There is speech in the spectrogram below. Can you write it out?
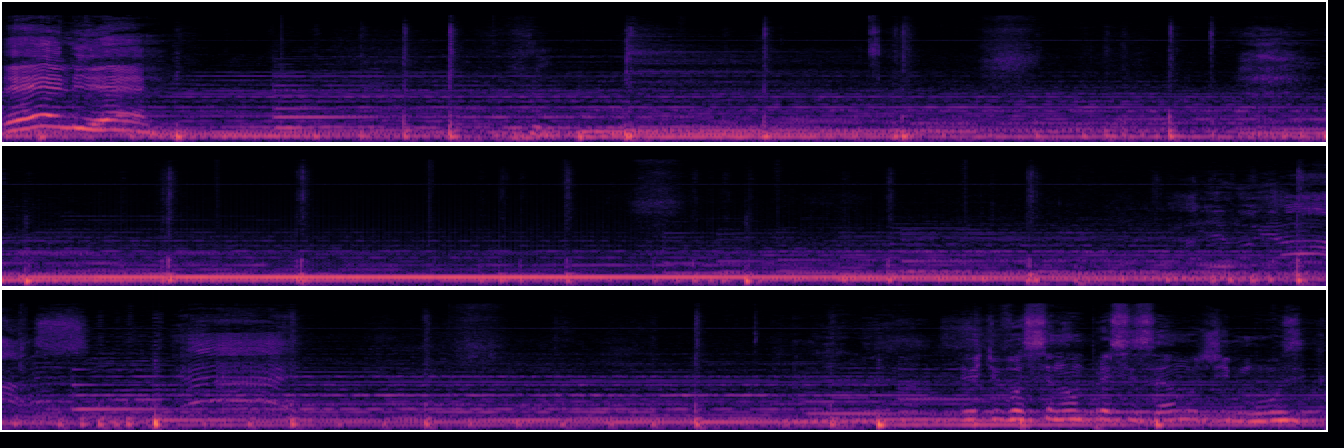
Ele é. Você não precisamos de música,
